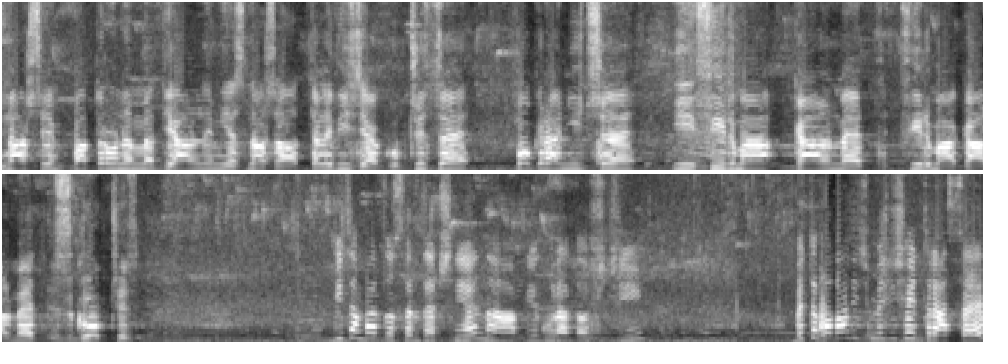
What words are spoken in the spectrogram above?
naszym patronem medialnym jest nasza telewizja Głubczyce, Pogranicze i firma Galmet, firma Galmet z Głubczyc. Witam bardzo serdecznie na biegu radości. Wytypowaliśmy dzisiaj trasę,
